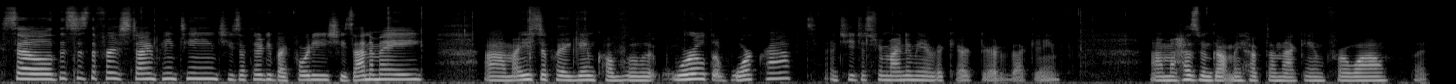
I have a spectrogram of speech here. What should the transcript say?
so this is the first time painting. She's a 30 by 40. She's anime. Um, I used to play a game called World of Warcraft, and she just reminded me of a character out of that game. Um, my husband got me hooked on that game for a while, but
